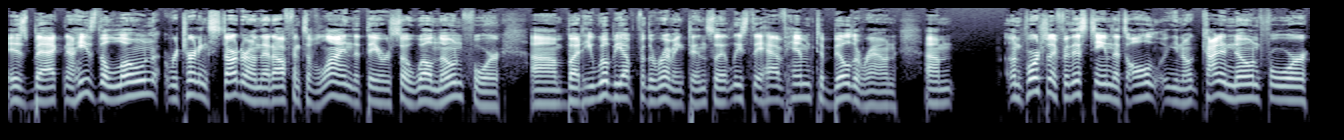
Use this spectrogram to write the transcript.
is back. Now, he's the lone returning starter on that offensive line that they were so well known for, um, but he will be up for the Remington, so at least they have him to build around. Um, unfortunately for this team that's all you know kind of known for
